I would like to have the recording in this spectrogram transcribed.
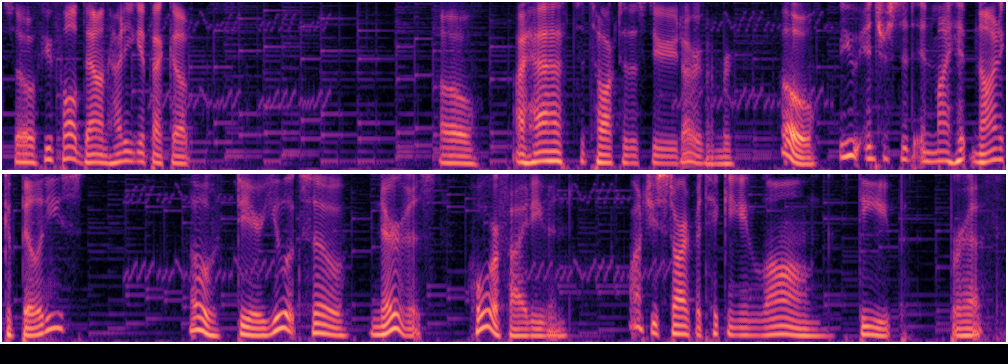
So if you fall down, how do you get back up? Oh, I have to talk to this dude, I remember. Oh, are you interested in my hypnotic abilities? Oh dear, you look so nervous, horrified even, why don't you start by taking a long, deep breath?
